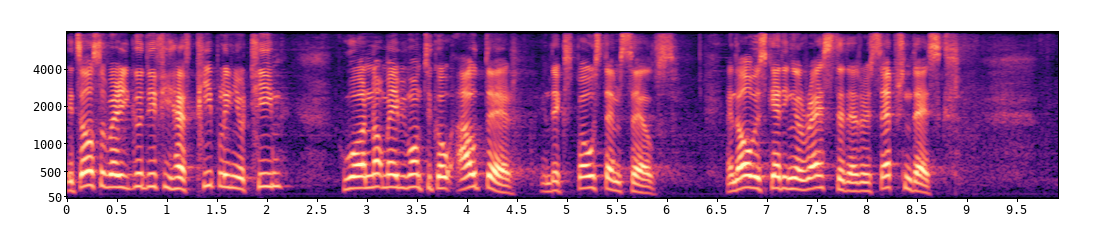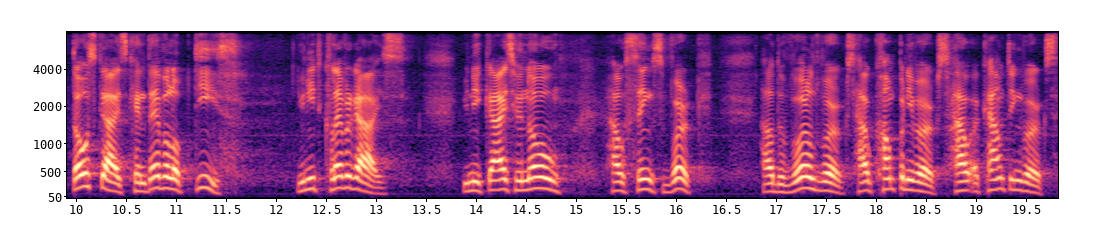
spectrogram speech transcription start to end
It's also very good if you have people in your team who are not maybe want to go out there and expose themselves and always getting arrested at reception desks. Those guys can develop these. You need clever guys. You need guys who know how things work, how the world works, how company works, how accounting works.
